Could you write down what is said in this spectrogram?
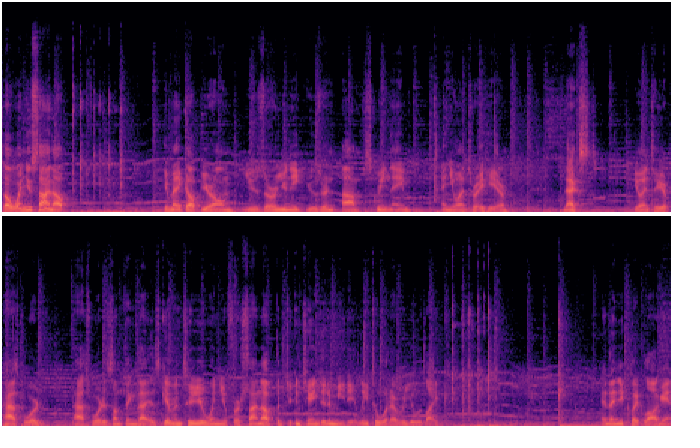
So when you sign up, you make up your own user, unique user um, screen name and you enter it here. Next, you enter your password. Your password is something that is given to you when you first sign up, but you can change it immediately to whatever you would like. And then you click login.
